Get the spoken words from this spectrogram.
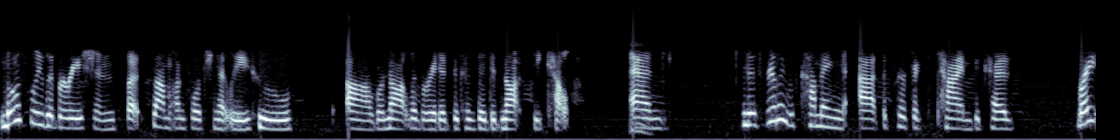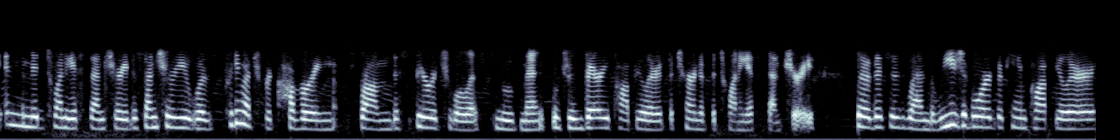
mostly liberations, but some, unfortunately, who uh, were not liberated because they did not seek help. And this really was coming at the perfect time because right in the mid 20th century, the century was pretty much recovering from the spiritualist movement, which was very popular at the turn of the 20th century. So this is when the Ouija board became popular.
